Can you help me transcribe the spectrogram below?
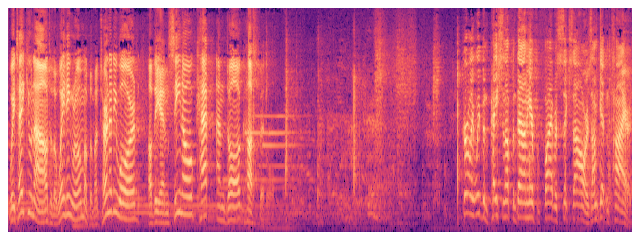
We take you now to the waiting room of the maternity ward of the Encino Cat and Dog Hospital. Curly, we've been pacing up and down here for five or six hours. I'm getting tired.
